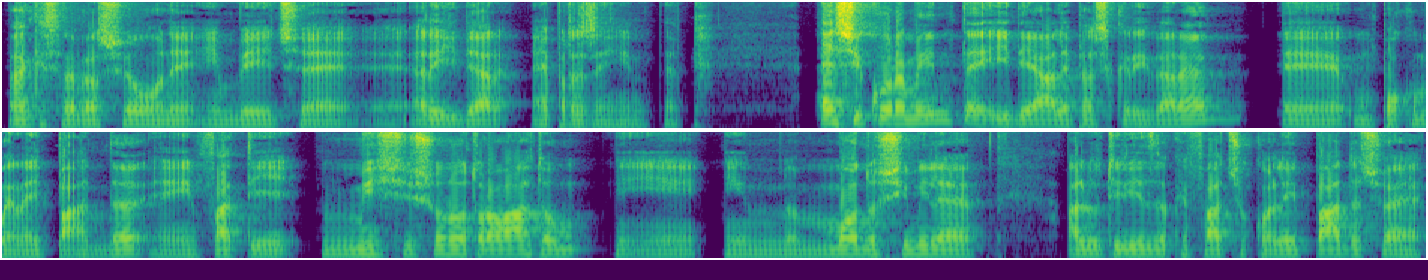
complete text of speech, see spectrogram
anche se la versione invece eh, Reader è presente. È sicuramente ideale per scrivere, un po' come l'iPad, e infatti mi si sono trovato in, in modo simile all'utilizzo che faccio con l'iPad, cioè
